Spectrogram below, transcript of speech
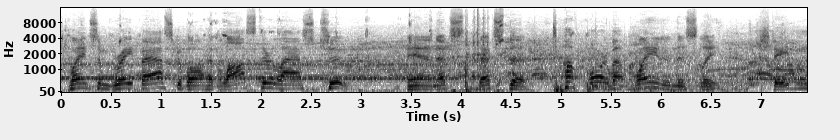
playing some great basketball, have lost their last two. And that's that's the tough part about playing in this league. Staten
